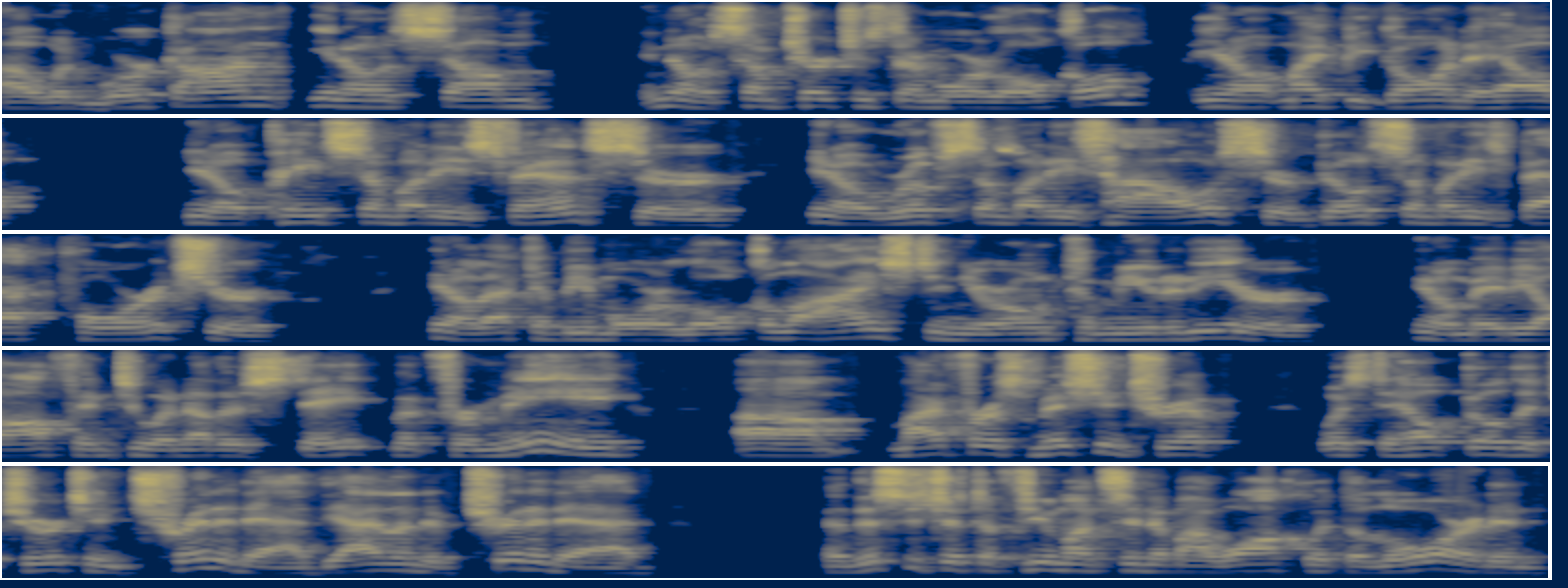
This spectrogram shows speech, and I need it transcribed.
uh, would work on. You know, some, you know, some churches, they're more local. You know, it might be going to help, you know, paint somebody's fence or, you know, roof somebody's house or build somebody's back porch or, you know, that can be more localized in your own community or, you know, maybe off into another state. But for me, um, my first mission trip was to help build a church in Trinidad, the island of Trinidad. And this is just a few months into my walk with the Lord. And,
